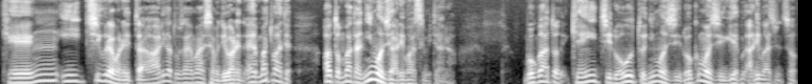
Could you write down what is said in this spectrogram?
健一ぐらいまで言ったらありがとうございましたって言われるえ、待って待って、あとまだ2文字ありますみたいな。僕あと健一郎と2文字6文字ありますそう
